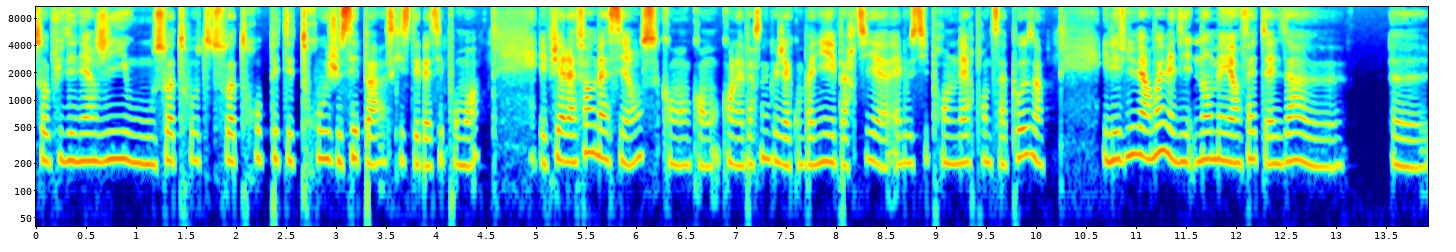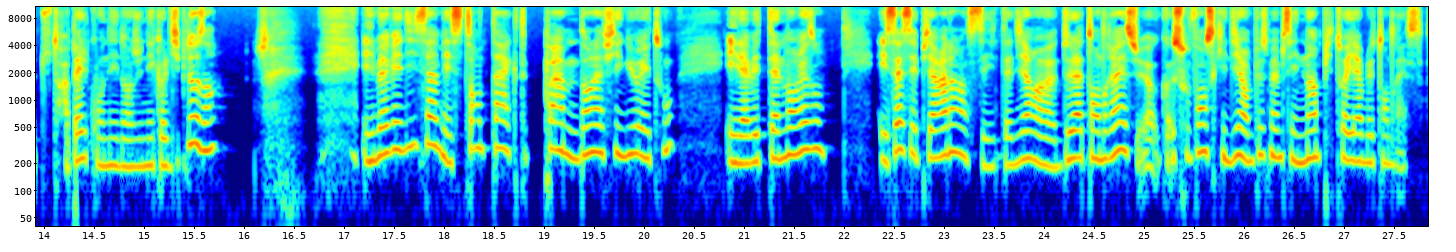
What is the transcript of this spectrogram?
soit plus d'énergie ou soit trop, soit trop pété de trou. Je sais pas ce qui s'était passé pour moi. Et puis à la fin de ma séance, quand, quand, quand la personne que j'accompagnais est partie, euh, elle aussi prendre l'air, prendre sa pause, il est venu vers moi, il m'a dit non mais en fait Elsa, tu te rappelles qu'on est dans une école d'hypnose, hein? Il m'avait dit ça, mais sans tact, pam, dans la figure et tout. Et il avait tellement raison. Et ça, c'est Pierre-Alain, c'est-à-dire euh, de la tendresse. Euh, souvent, ce qu'il dit, en plus, même, c'est une impitoyable tendresse.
